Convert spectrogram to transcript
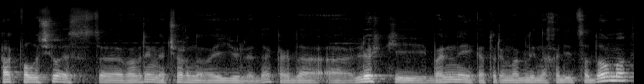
Как получилось э, во время Черного июля, да, когда э, легкие больные, которые могли находиться дома,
